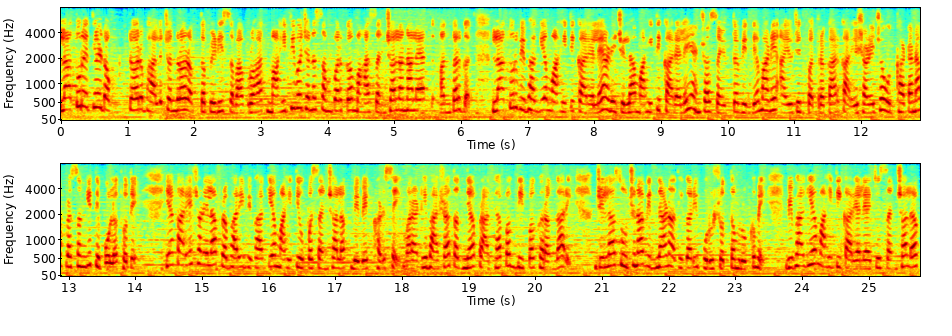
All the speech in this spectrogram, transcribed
लातूर येथील डॉक्टर भालचंद्र रक्तपेढी सभागृहात माहिती व जनसंपर्क महासंचालनालयात अंतर्गत लातूर विभागीय माहिती कार्यालय आणि जिल्हा माहिती कार्यालय यांच्या संयुक्त विद्यमाने आयोजित पत्रकार कार्यशाळेच्या उद्घाटनाप्रसंगी ते बोलत होते. या कार्यशाळेला प्रभारी विभागीय माहिती उपसंचालक विवेक खडसे मराठी भाषा तज्ज्ञ प्राध्यापक दीपक रंगारे जिल्हा सूचना विज्ञान अधिकारी पुरुषोत्तम रुकमे विभागीय माहिती कार्यालयाचे संचालक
